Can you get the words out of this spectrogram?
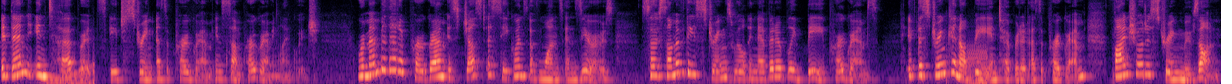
It then interprets each string as a program in some programming language. Remember that a program is just a sequence of ones and zeros, so some of these strings will inevitably be programs. If the string cannot be interpreted as a program, find shortest string moves on.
